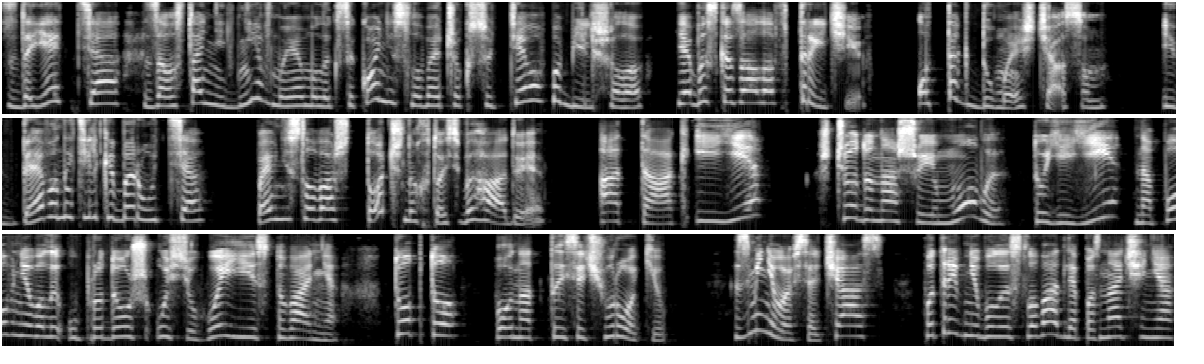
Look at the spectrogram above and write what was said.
Здається, за останні дні в моєму лексиконі словечок суттєво побільшало. Я би сказала втричі. От так думаєш часом. І де вони тільки беруться? Певні слова ж точно хтось вигадує. А так і є. Щодо нашої мови, то її наповнювали упродовж усього її існування, тобто понад тисячу років. Змінювався час, потрібні були слова для позначення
